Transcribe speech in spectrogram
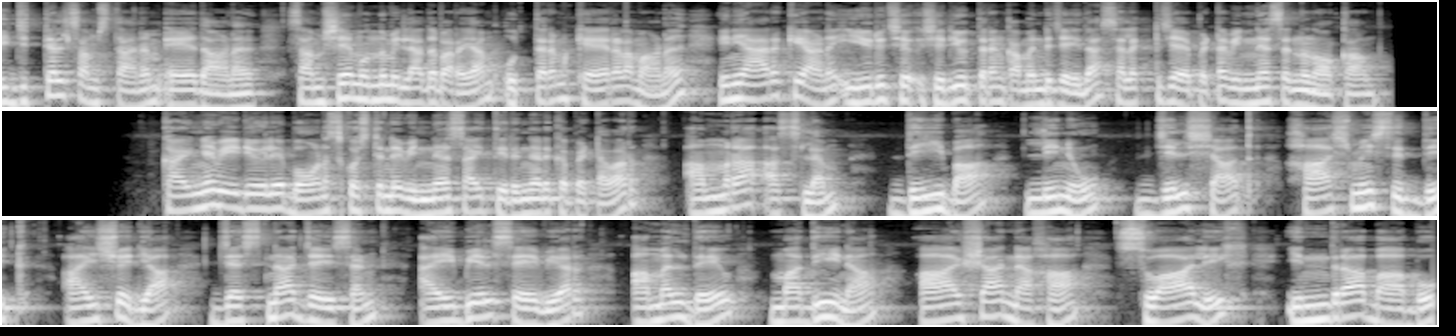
ഡിജിറ്റൽ സംസ്ഥാനം ഏതാണ്? സംശയമൊന്നുമില്ലാതെ പറയാം ഉത്തരം കേരളമാണ്. ഇനി ആരൊക്കെയാണ് ഈ ഒരു ശരിയുത്തരം കമന്റ് ചെയ്ത? സെലക്ട് ചെയ്യപ്പെട്ട വിന്നേഴ്സ് എന്ന് നോക്കാം. കഴിഞ്ഞ വീഡിയോയിലെ ബോണസ് ക്വസ്റ്റ്യന്റെ വിന്നേഴ്സായി തിരഞ്ഞെടുക്കപ്പെട്ടവർ Amra Aslam Deepa Linu Jilshad Hashmi Siddique Aishwarya Jasna Jaison I B L Xavier Amaldev Madeena Ayisha Naha Swalih Indra Babu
